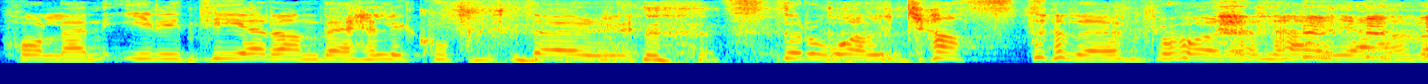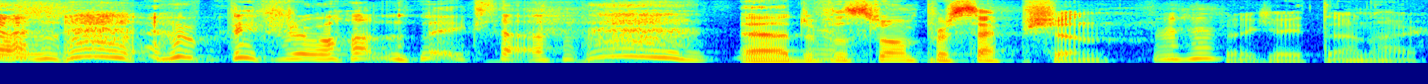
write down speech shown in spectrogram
hålla en irriterande helikopterstrålkastare på den här jäveln uppifrån. Liksom. eh, du får slå en perception för att hitta den här.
